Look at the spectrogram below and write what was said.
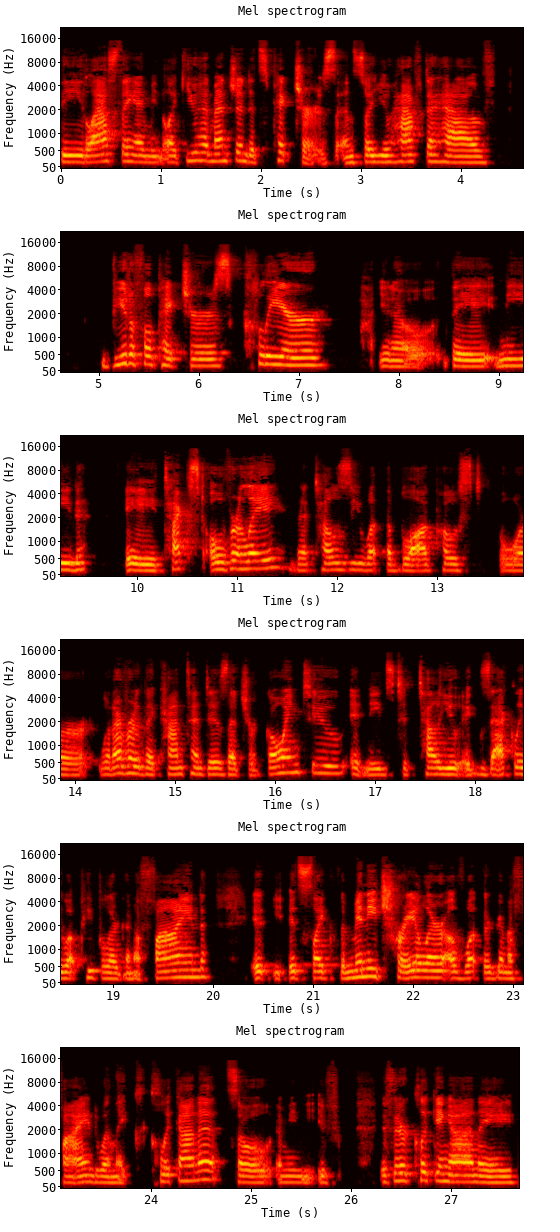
the last thing, I mean, like you had mentioned, it's pictures. And so you have to have beautiful pictures, clear, you know, they need a text overlay that tells you what the blog post or whatever the content is that you're going to. It needs to tell you exactly what people are going to find. It, it's like the mini trailer of what they're going to find when they click on it. So, I mean, if if they're clicking on a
